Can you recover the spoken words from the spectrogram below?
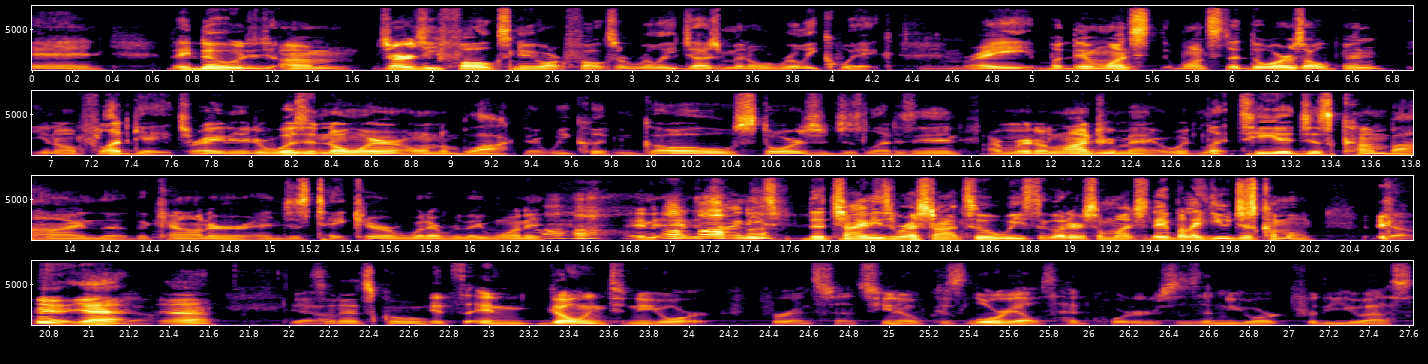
and they do. Um, Jersey folks, New York folks are really judgmental, really quick, Mhm. right? But then once once the doors open, you know, floodgates, right? There wasn't nowhere on the block that we couldn't go. Stores would just let us in. I remember the laundromat would let Tia just come behind the, the counter and just take care of whatever they wanted. Oh. And, and the Chinese the Chinese restaurant too. We used to go there so much. They'd be like, "You just come on." Yeah. yeah, yeah, Yeah. Yeah. So that's cool. It's and going to New York, for instance, you know, because L'Oreal's headquarters is in New York for the U.S.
